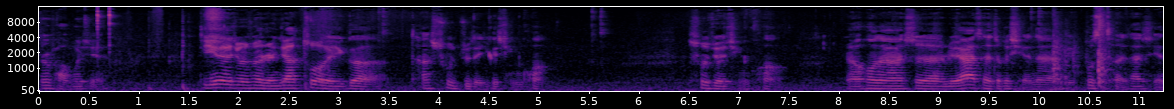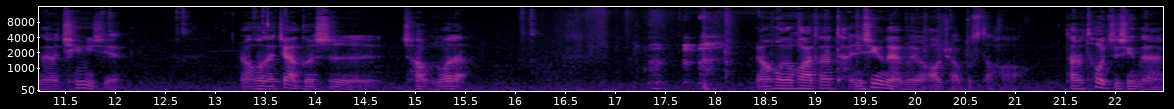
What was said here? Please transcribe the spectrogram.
都是跑步鞋。第一呢，就是说人家做了一个它数据的一个情况，数据的情况，然后呢是 React 这个鞋呢比 Boost 它鞋呢要轻一些，然后呢价格是差不多的，然后的话它的弹性呢没有 Ultra Boost 好，它的透气性呢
